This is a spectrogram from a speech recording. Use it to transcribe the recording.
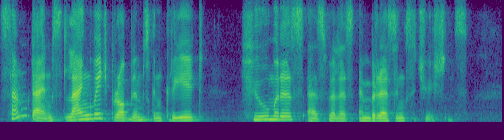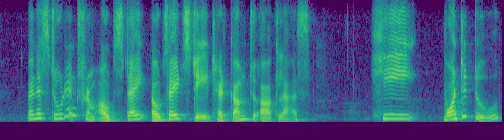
Sometimes language problems can create humorous as well as embarrassing situations. When a student from outside, outside state had come to our class, he wanted to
